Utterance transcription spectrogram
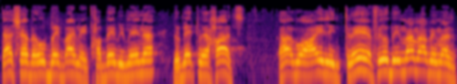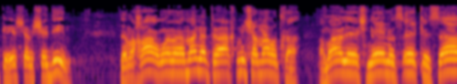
תשע ברובי בנה, התחבא ממנה בבית מרחץ. אבו איילין תראה, אפילו ביממה במזכה, יש שם שדים. למחר אמרו מה נטרח, מי שמר אותך? אמר לשני נושאי קיסר,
